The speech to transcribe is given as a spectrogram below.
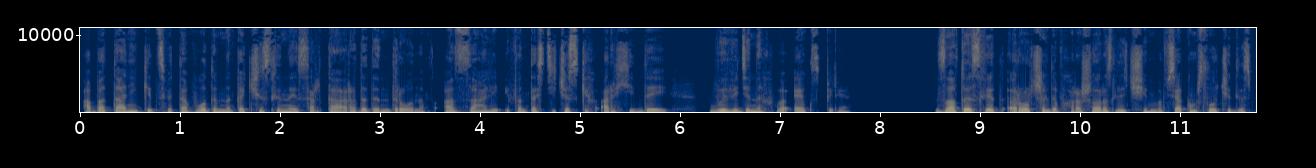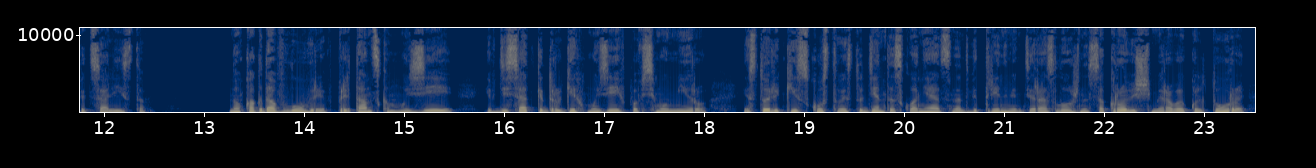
А ботаники-цветоводы – многочисленные сорта рододендронов, азалий и фантастических орхидей, выведенных в Экспере. Золотой след Ротшильдов хорошо различим, во всяком случае для специалистов. Но когда в Лувре, в Британском музее и в десятке других музеев по всему миру историки искусства и студенты склоняются над витринами, где разложены сокровища мировой культуры –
